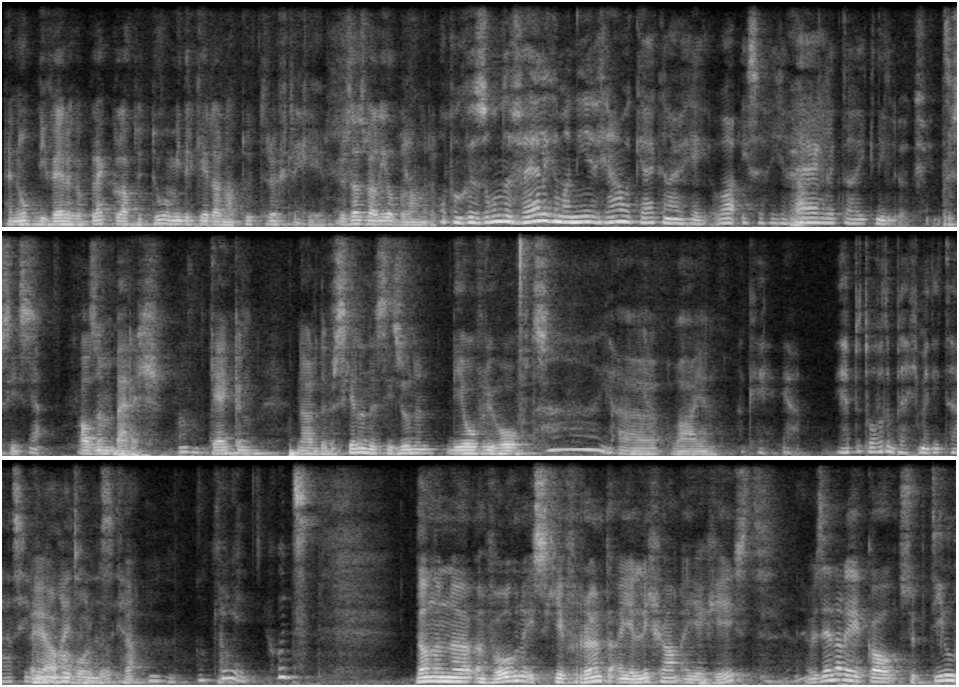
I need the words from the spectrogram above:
En ook die veilige plek laat u toe om iedere keer daar naartoe terug te keren. Dus dat is wel heel belangrijk. Op een gezonde, veilige manier gaan we kijken naar... Hé, wat is er hier Ja. eigenlijk dat ik niet leuk vind? Precies. Ja. Als een berg. Kijken naar de verschillende seizoenen die over uw hoofd Ah, ja. eh, waaien. Oké, ja. Je hebt het over de bergmeditatie van Ja, bijvoorbeeld, ja. Mhm. Oké, goed. Dan een, eh, een volgende is geef ruimte aan je lichaam en je geest. En We zijn daar eigenlijk al subtiel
